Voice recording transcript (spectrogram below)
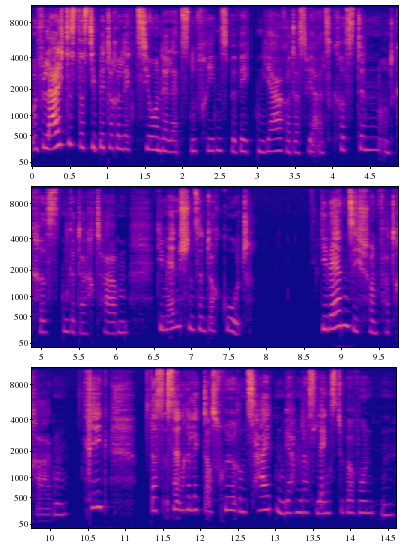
Und vielleicht ist das die bittere Lektion der letzten friedensbewegten Jahre, dass wir als Christinnen und Christen gedacht haben, die Menschen sind doch gut. Die werden sich schon vertragen. Krieg, das ist ein Relikt aus früheren Zeiten, wir haben das längst überwunden.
